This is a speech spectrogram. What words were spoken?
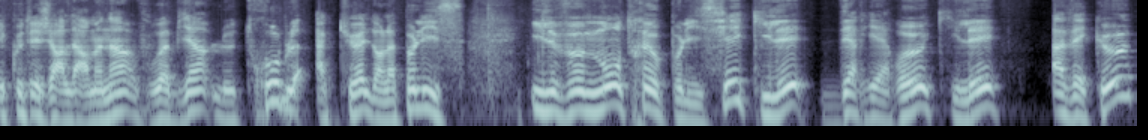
Écoutez, Gérald Darmanin voit bien le trouble actuel dans la police. Il veut montrer aux policiers qu'il est derrière eux, qu'il est avec eux.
